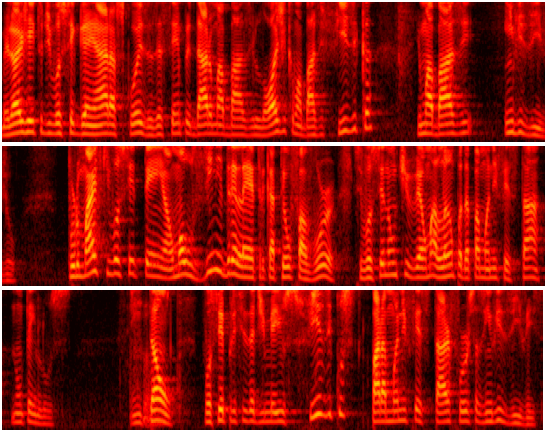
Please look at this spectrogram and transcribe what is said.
o melhor jeito de você ganhar as coisas é sempre dar uma base lógica, uma base física e uma base invisível. Por mais que você tenha uma usina hidrelétrica a teu favor, se você não tiver uma lâmpada para manifestar, não tem luz. Então, você precisa de meios físicos para manifestar forças invisíveis.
